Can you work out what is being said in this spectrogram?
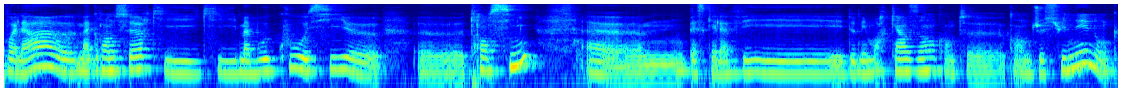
voilà, euh, ma grande sœur qui, qui m'a beaucoup aussi transmis. parce qu'elle avait de mémoire 15 ans quand, quand je suis née, donc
